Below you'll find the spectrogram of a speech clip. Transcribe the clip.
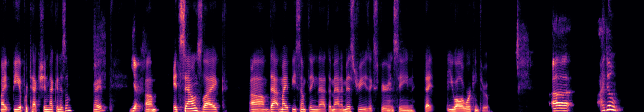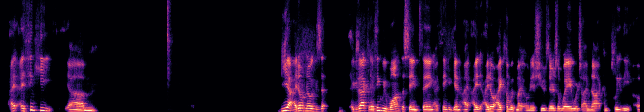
might be a protection mechanism, right? Yeah. Um, it sounds like um, that might be something that the man of mystery is experiencing that you all are working through. Uh, I don't. I, I think he. Um, yeah, I don't know exa- exactly. I think we want the same thing. I think again, I, I I know I come with my own issues. There's a way which I'm not completely uh,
